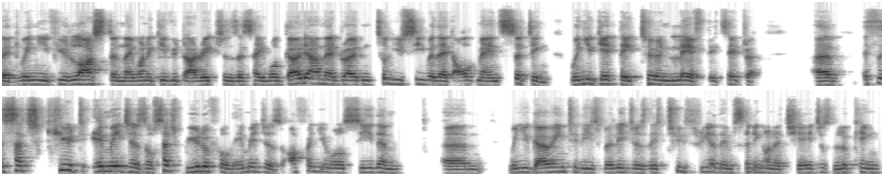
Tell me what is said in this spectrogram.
that when you, if you're lost and they want to give you directions, they say, well, go down that road until you see where that old man's sitting. When you get there, turn left, etc. Uh, it's the, such cute images or such beautiful images. Often you will see them um, when you go into these villages. There's two, three of them sitting on a chair, just looking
